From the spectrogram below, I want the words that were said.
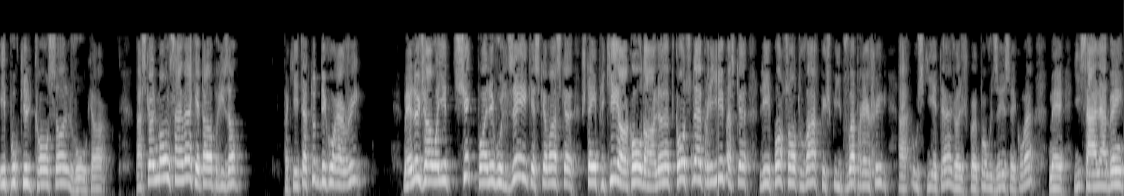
et pour qu'il console vos cœurs. Parce que le monde savait qu'il était en prison. Fait qu'il était tout découragé. Mais là, j'ai envoyé chic pour aller vous le dire, qu'est-ce que, comment est-ce que je t'ai impliqué encore dans le, puis continuez à prier parce que les portes sont ouvertes, puis, je, il pouvait prêcher à, où ce qui était, je ne peux pas vous dire c'est quoi, mais ça allait bien,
